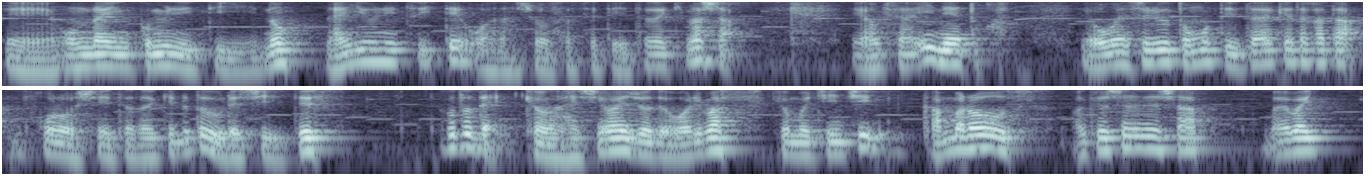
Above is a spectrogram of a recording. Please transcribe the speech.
えー、オンラインコミュニティの内容についてお話をさせていただきました。え、青木さんいいねとか、応援するよと思っていただけた方、フォローしていただけると嬉しいです。ということで、今日の配信は以上で終わります。今日も一日頑張ろうあきおしのでした。バイバイ。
